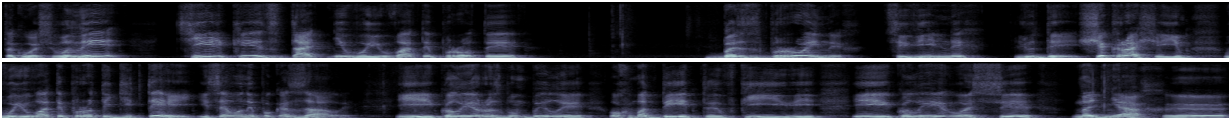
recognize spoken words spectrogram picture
Так ось, вони тільки здатні воювати проти беззбройних цивільних людей. Ще краще їм воювати проти дітей. І це вони показали. І коли розбомбили Охмадит в Києві, і коли ось е, на днях е,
